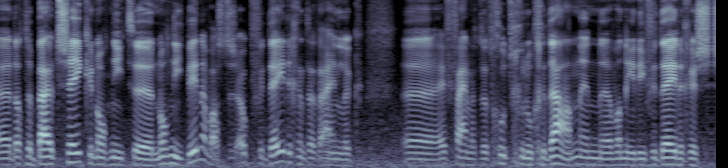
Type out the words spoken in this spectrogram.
uh, dat de buit zeker nog niet, uh, nog niet binnen was. Dus ook verdedigend uiteindelijk uh, heeft Feyenoord het goed genoeg gedaan. En wanneer die verdedigers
